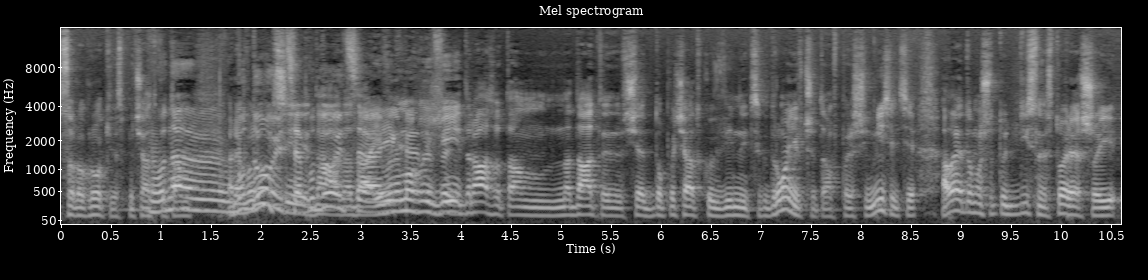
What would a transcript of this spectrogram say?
40 років спочатку Вона там, революції, будується, Да, да, да. І і вони могли каже, відразу там надати ще до початку війни цих дронів чи там в перші місяці. Але я думаю, що тут дійсно історія, що і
